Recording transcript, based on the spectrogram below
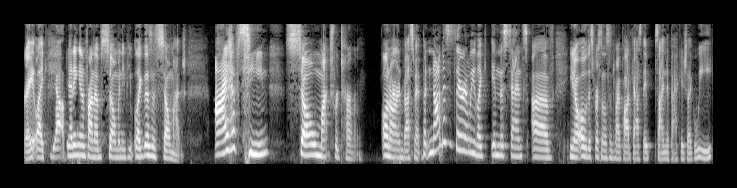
right? Like yeah. getting in front of so many people. Like this is so much. I have seen so much return on our investment, but not necessarily like in the sense of, you know, oh, this person listened to my podcast, they signed a package like we.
